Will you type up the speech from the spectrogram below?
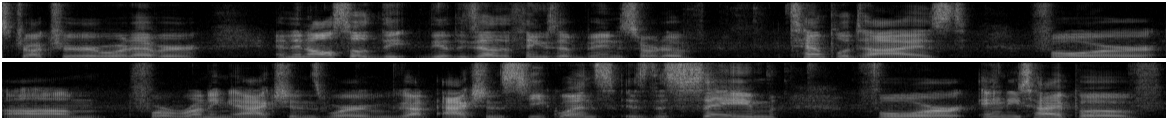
structure or whatever. And then also the, the these other things have been sort of templatized for um, for running actions where we've got action sequence is the same for any type of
